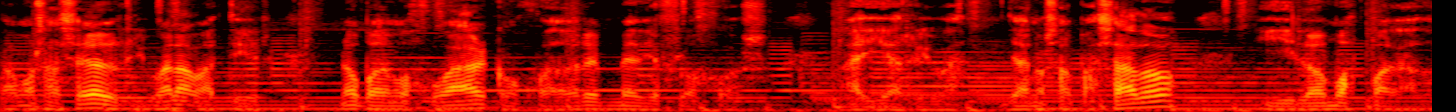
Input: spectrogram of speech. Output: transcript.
Vamos a ser el rival a batir. No podemos jugar con jugadores medio flojos ahí arriba. Ya nos ha pasado y lo hemos pagado.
